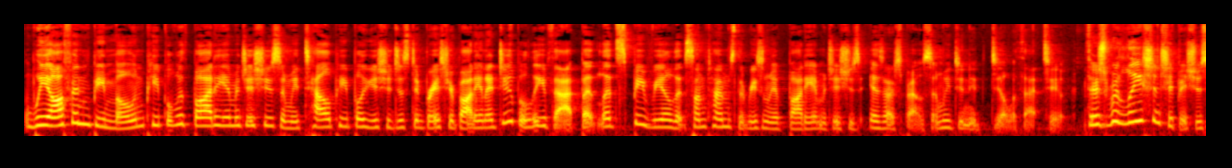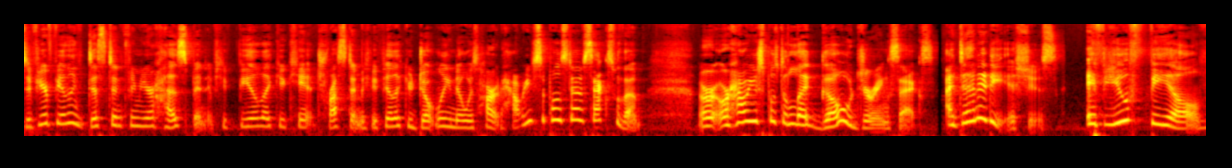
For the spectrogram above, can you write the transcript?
we often bemoan people with body image issues and we tell people you should just embrace your body. And I do believe that, but let's be real that sometimes the reason we have body image issues is our spouse, and we do need to deal with that too. There's relationship issues. If you're feeling distant from your husband, if you feel like you can't trust him, if you feel like you don't really know his heart, how are you supposed to have sex with him? Or, or how are you supposed to let go during sex? Identity issues if you feel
